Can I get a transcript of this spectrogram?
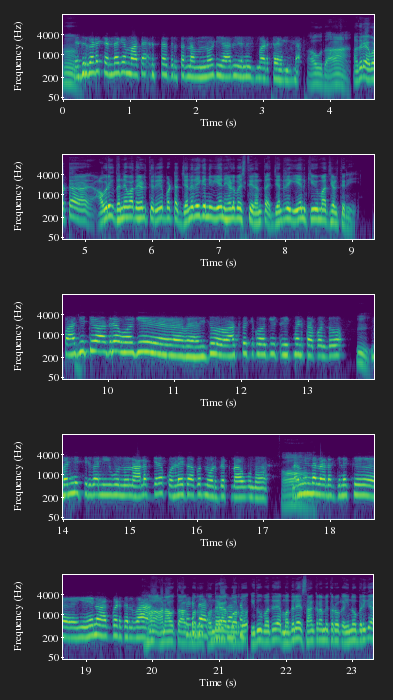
ಹ್ಮ್ ಎದುರುಗಡೆ ಚೆನ್ನಾಗೆ ಮಾತಾಡಿಸ್ತಾ ಇದ್ರು ಸರ್ ನಮ್ಮನ್ನ ನೋಡಿ ಯಾರು ಏನು ಇದ್ ಮಾಡ್ತಾ ಇರಲಿಲ್ಲ ಹೌದಾ? ಅಂದ್ರೆ ಒಟ್ಟ ಅವ್ರಿಗೆ ಧನ್ಯವಾದ ಹೇಳ್ತೀರಿ ಬಟ್ ಜನರಿಗೆ ನೀವು ಏನ್ ಹೇಳ ಬಯಸ್ತೀರಿ ಅಂತ ಜನರಿಗೆ ಏನ್ ಕಿವಿ ಮಾತು ಹೇಳ್ತೀರಿ? ಪಾಸಿಟಿವ್ ಆದ್ರೆ ಹೋಗಿ ಇದು ಹಾಸ್ಪಿಟ್ಲ್ಗೆ ಹೋಗಿ ಟ್ರೀಟ್ಮೆಂಟ್ ತಗೊಂಡು ಬನ್ನಿ ತಿರ್ಗಾ ನೀವು ನಾಲ್ಕು ಜನಕ್ಕೆ ಒಳ್ಳೇದಾಗೋದ್ ನೋಡ್ಬೇಕು ನಾವು ನಮ್ಮಿಂದ ನಾಲ್ಕು ಜನಕ್ಕೆ ಏನು ಆಗ್ಬಾರ್ದಲ್ವಾ? ಹಾ, ಅನಾಹುತ ಆಗ್ಬಾರ್ದು ತೊಂದರೆ ಆಗ್ಬಾರ್ದು. ಇದು ಮೊದಲೇ ಮೊದಲೇ ಸಾಂಕ್ರಾಮಿಕ ರೋಗ ಇನ್ನೊಬ್ಬರಿಗೆ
